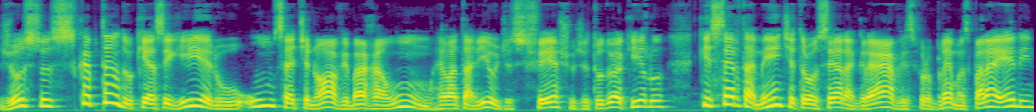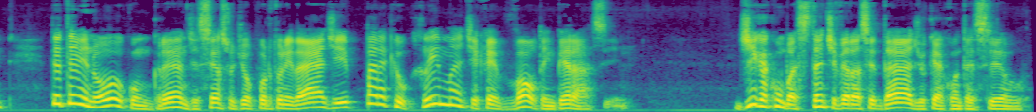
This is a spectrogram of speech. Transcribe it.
Justus, captando que a seguir o 179-1 relataria o desfecho de tudo aquilo, que certamente trouxera graves problemas para ele, determinou com grande senso de oportunidade para que o clima de revolta imperasse. Diga com bastante veracidade o que aconteceu.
